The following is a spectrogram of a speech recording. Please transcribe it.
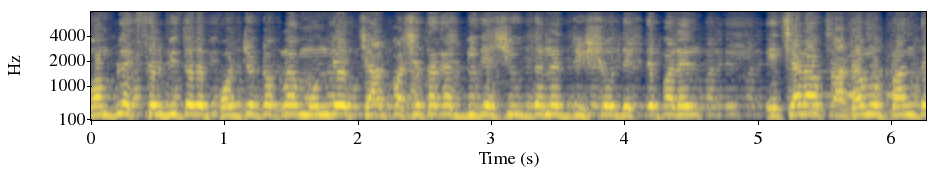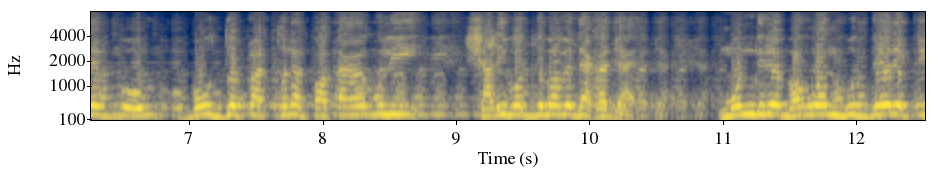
কমপ্লেক্সের ভিতরে পর্যটকরা মন্দিরের চারপাশে থাকা বিদেশি উদ্যানের দৃশ্য দেখতে পারেন। এছাড়াও কাঠামো প্রান্তে বৌদ্ধ প্রার্থনা পতাকাগুলি সারিবদ্ধভাবে দেখা যায়। মন্দিরে ভগবান বুদ্ধের একটি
